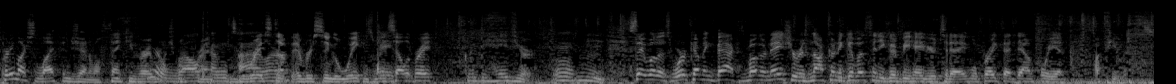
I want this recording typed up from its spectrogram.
pretty much life in general. Thank you very You're much, my welcome, friend. Great stuff every single week as we Thank you. celebrate good behavior. Mhm. Stay with us. We're coming back because Mother Nature is not going to give us any good behavior today. We'll break that down for you in a few minutes.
